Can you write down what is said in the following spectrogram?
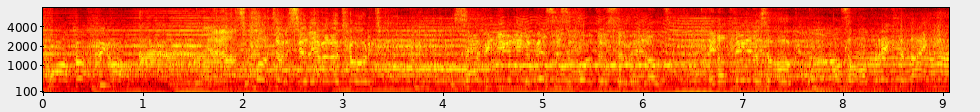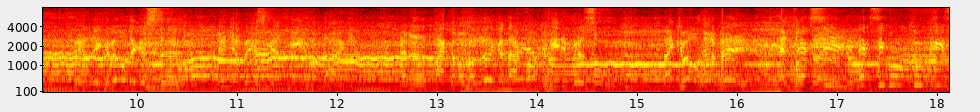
seront encore plus grandes. Supporters, jullie hebben het gehoord. Zij vinden jullie de beste supporters ter wereld. En dat menen ze ook. Onze oprechte dank voor jullie geweldige steun, jullie aanwezigheid hier vandaag. En eh, uh, maak er nog een leuke dag van hier in Brussel. Dankjewel Hervé. En tot, merci, eh, merci beaucoup Chris,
